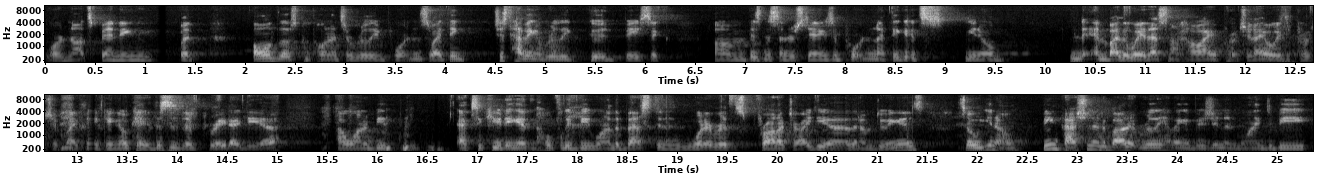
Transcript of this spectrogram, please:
or not spending, but all of those components are really important. So I think just having a really good basic um, business understanding is important. I think it's you know and by the way, that's not how I approach it. I always approach it by thinking, okay, this is a great idea. I want to be executing it and hopefully be one of the best in whatever this product or idea that I'm doing is. So, you know, being passionate about it, really having a vision and wanting to be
